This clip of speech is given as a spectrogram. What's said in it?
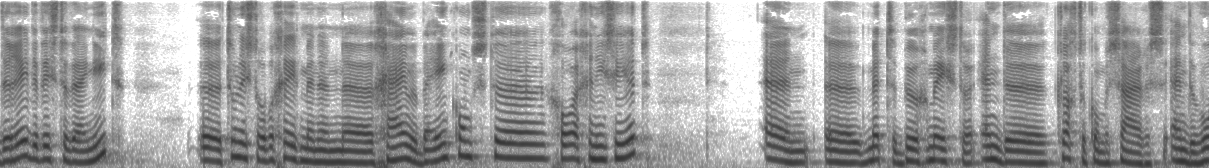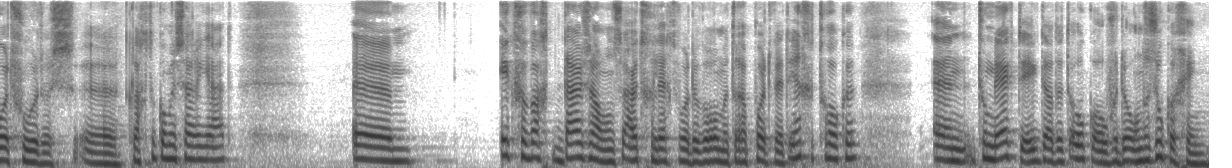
de reden wisten wij niet. Eh, toen is er op een gegeven moment een eh, geheime bijeenkomst georganiseerd. En eh, met de burgemeester en de klachtencommissaris... en de woordvoerders eh, klachtencommissariaat. Ehm, ik verwacht, daar zou ons uitgelegd worden... waarom het rapport werd ingetrokken. En toen merkte ik dat het ook over de onderzoeker ging.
